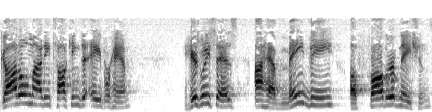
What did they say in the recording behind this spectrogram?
God Almighty talking to Abraham. Here's what he says I have made thee a father of nations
